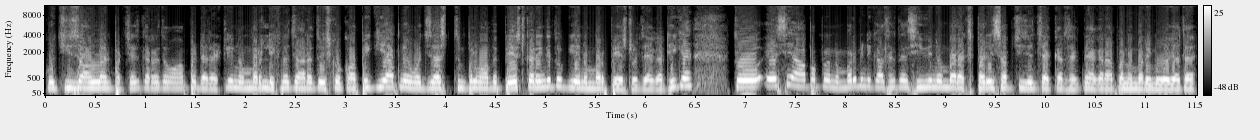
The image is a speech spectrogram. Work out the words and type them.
कोई चीज़ ऑनलाइन परचेज कर रहे हैं तो वहाँ पे डायरेक्टली नंबर लिखना चाह रहे हैं तो इसको कॉपी किया वो जस्ट सिंपल वहाँ पे पेस्ट करेंगे तो ये नंबर पेस्ट हो जाएगा, ठीक है? तो ऐसे आप अपना नंबर भी निकाल सकते हैं सीवी नंबर एक्सपायरी सब चीज़ें चेक कर सकते हैं अगर आपका नंबर रिमूव हो जाता है।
